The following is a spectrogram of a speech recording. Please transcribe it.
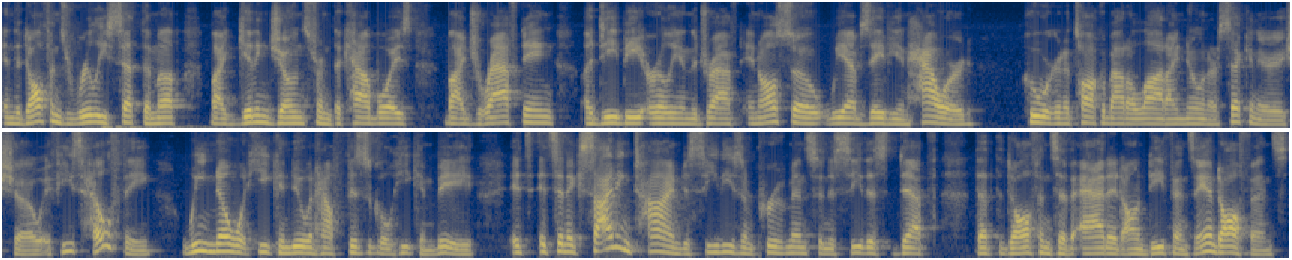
And the Dolphins really set them up by getting Jones from the Cowboys, by drafting a DB early in the draft. And also, we have Xavier Howard who we're going to talk about a lot, I know, in our secondary show. If he's healthy, we know what he can do and how physical he can be. It's it's an exciting time to see these improvements and to see this depth that the Dolphins have added on defense and offense.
